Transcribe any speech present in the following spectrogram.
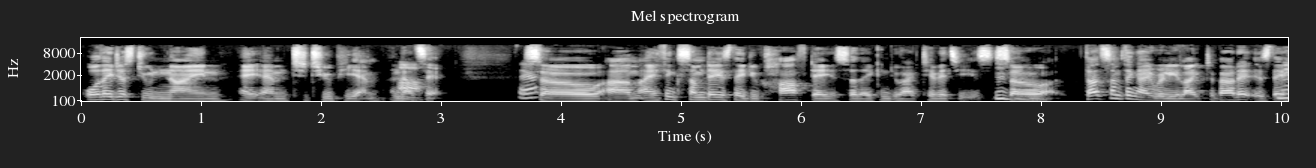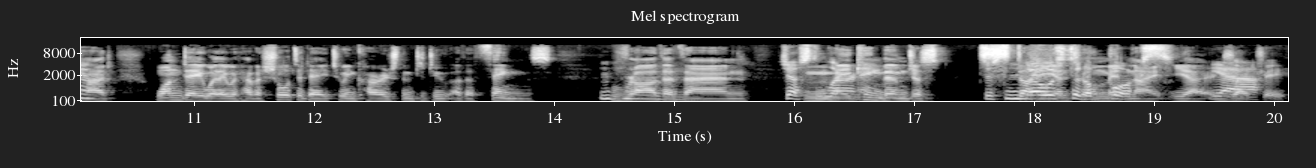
Or they just do 9 a.m. to 2 p.m. and that's Ah. it. Fair. So um, I think some days they do half days so they can do activities. So that's something I really liked about it is they. Yeah. had one day where they would have a shorter day to encourage them to do other things. rather than Just making learning. them just, Just study until midnight. books. Yeah, Yeah. exactly.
